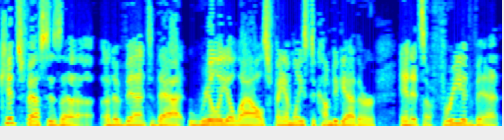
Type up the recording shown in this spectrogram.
Kids Fest is a an event that really allows families to come together, and it's a free event.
